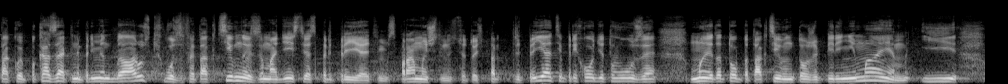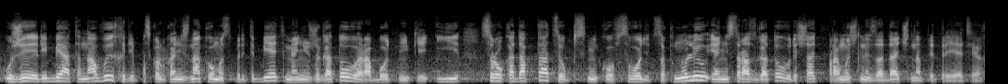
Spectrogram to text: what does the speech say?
такой показательный пример белорусских вузов – это активное взаимодействие с предприятиями, с промышленностью. То есть предприятия приходят в вузы, мы этот опыт активно тоже перенимаем, и уже ребята на выходе, поскольку они знакомы с предприятиями, они уже готовые работники, и срок адаптации выпускников сводится к нулю, и они сразу готовы решать промышленные задачи на предприятиях.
